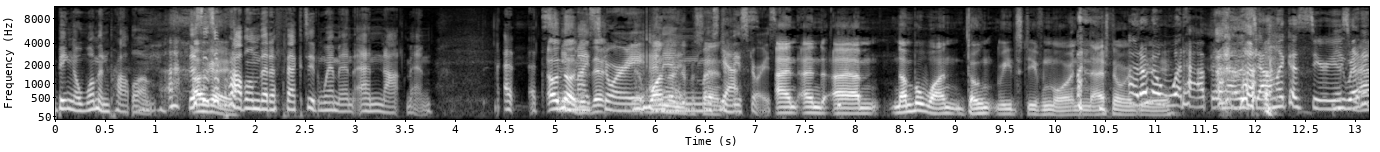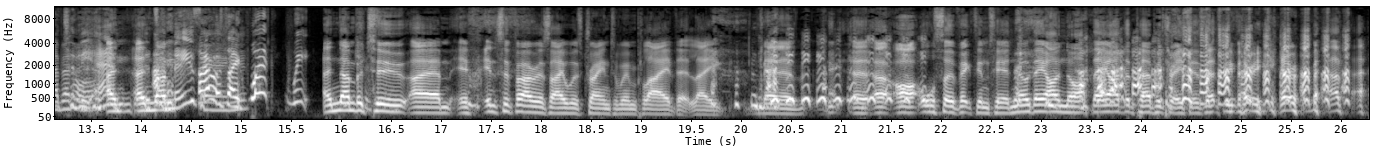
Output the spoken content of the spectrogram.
being a woman problem. This is a problem that affected women and not men. At, at Oh, no, my the- the- story the and in 100%. most of these stories. and and um, number one, don't read Stephen Moore in the National Review. I don't know what happened. I was down like a serious you read it rabbit to hole. the end. And- and it's num- amazing. I was like, what? Wait. And number two, um, if insofar as I was trying to imply that like men are, uh, are also victims here, no, they are not. They are the perpetrators. Let's be very clear about that.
